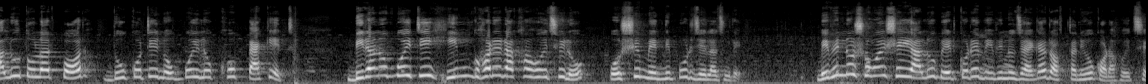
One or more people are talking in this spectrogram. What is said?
আলু তোলার পর দু কোটি নব্বই লক্ষ প্যাকেট বিরানব্বইটি হিমঘরে রাখা হয়েছিল পশ্চিম মেদিনীপুর জেলা জুড়ে। বিভিন্ন সময় সেই আলু বের করে বিভিন্ন জায়গায় রপ্তানিও করা হয়েছে।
